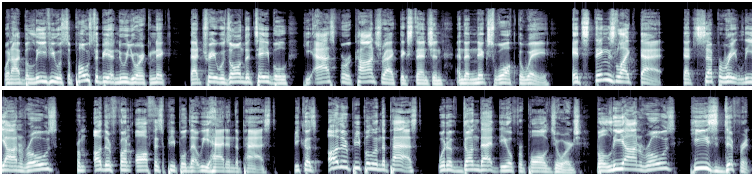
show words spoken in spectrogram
when I believe he was supposed to be a New York Knick, that trade was on the table. He asked for a contract extension, and the Knicks walked away. It's things like that that separate Leon Rose from other front office people that we had in the past because other people in the past would have done that deal for Paul George. But Leon Rose, he's different.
